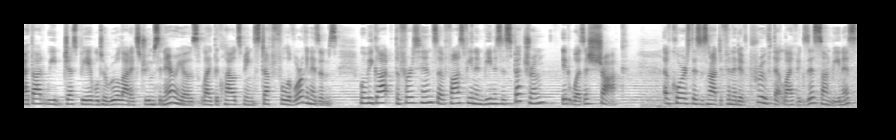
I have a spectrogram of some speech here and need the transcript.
I thought we'd just be able to rule out extreme scenarios, like the clouds being stuffed full of organisms. When we got the first hints of phosphine in Venus's spectrum, it was a shock. Of course, this is not definitive proof that life exists on Venus.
